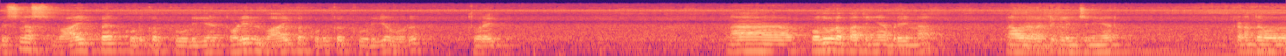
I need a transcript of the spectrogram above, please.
பிஸ்னஸ் வாய்ப்பை கொடுக்கக்கூடிய தொழில் வாய்ப்பை கொடுக்கக்கூடிய ஒரு துறை. நான் பொதுவில் பார்த்தீங்க அப்படின்னா நான் ஒரு எலக்ட்ரிக்கல் இன்ஜினியர் கடந்த ஒரு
